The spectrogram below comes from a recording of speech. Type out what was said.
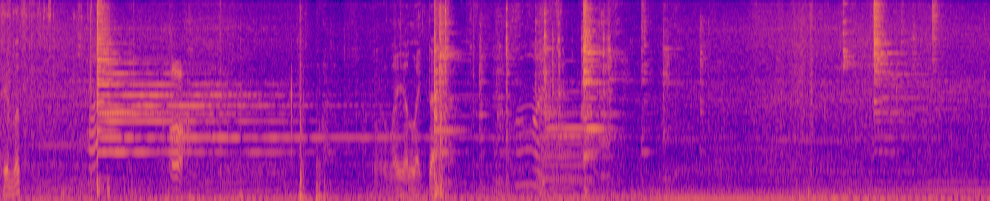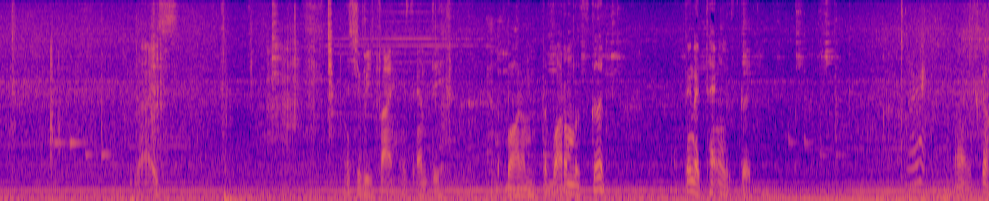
Tim, look. Oh. Lay it like that. Nice. It should be fine. It's empty. The bottom, the bottom looks good. I think the tank looks good. All right. All right, let's go.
